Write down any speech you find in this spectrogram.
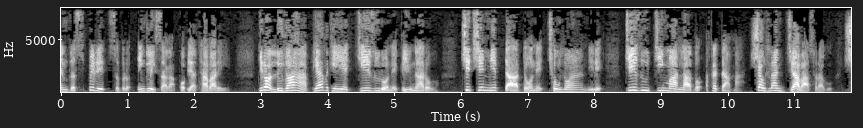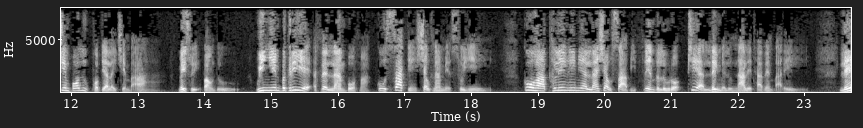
in the spirit ဆိုပြီးတော့အင်္ဂလိပ်စာကဖော်ပြထားပါတယ်ဒီတော့လူသားဟာဘုရားသခင်ရဲ့ကျေးဇူးတော်နဲ့ဂရုဏာတော်ချစ်ချင်းမေတ္တာတော်နဲ့ခြုံလွှမ်းနေတဲ့ကျေးဇူးကြီးမားလှသောအသက်တာမှာရှောက်လှမ်းကြပါဆိုတာကိုရှင်ပေါလုဖော်ပြလိုက်ခြင်းပါမိတ်ဆွေအပေါင်းတို့ဝိညာဉ်ပဂရိရဲ့အသက်လမ်းပေါ်မှာကိုစတင်ရှောက်လှမ်းမယ်ဆိုရင် ကိုဟာကလေးလေးများလမ်းလျှောက်စပြီးသင်တယ်လို့တော့ဖြစ်ရလိမ့်မယ်လို့နားလည်ထားသင့်ပါလေလဲ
